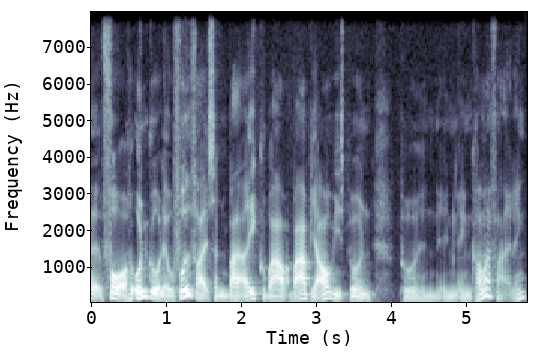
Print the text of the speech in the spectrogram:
øh, for at undgå at lave fodfejl, så den bare ikke kunne bare, bare blive afvist på en, på en, en, en kommafejl. Ikke?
